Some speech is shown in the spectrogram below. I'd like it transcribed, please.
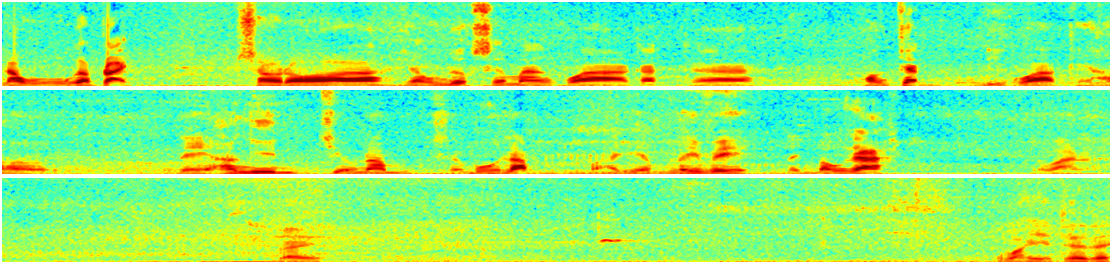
nóng gặp lạnh. Sau đó, dòng nước sẽ mang qua các à, khoáng chất đi qua cái hở để hàng nghìn triệu năm sẽ bồi lấp và anh em lấy về, đánh bóng ra. Các bạn ạ. Đây. Các bạn nhìn thấy đây.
